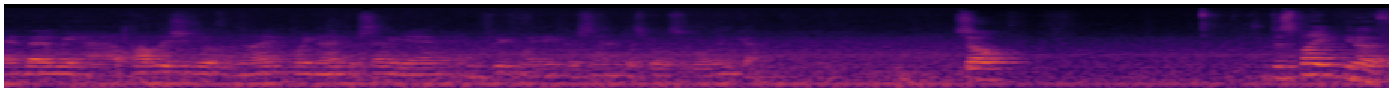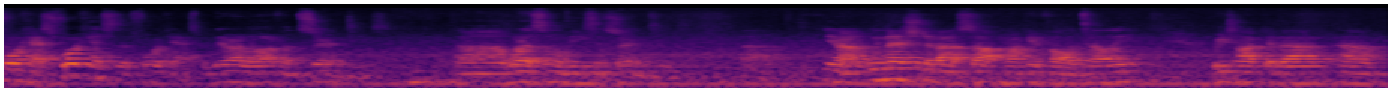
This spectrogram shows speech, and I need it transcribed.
and then we have population growth of 9.9% again and 3.8% disposable income. So, despite you know the forecast, forecast is the forecast, but there are a lot of uncertainties. Uh, what are some of these uncertainties? Uh, you know, we mentioned about stock market volatility. We talked about. Um,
